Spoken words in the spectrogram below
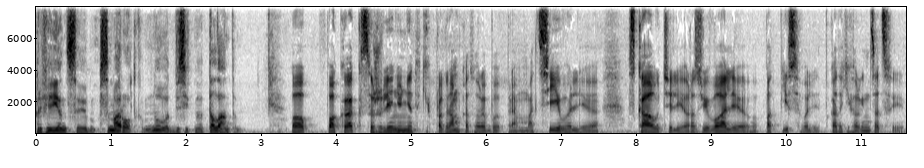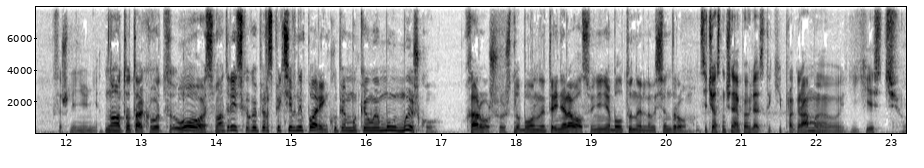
преференции самородкам, ну вот действительно талантам? А, пока, к сожалению, нет таких программ, которые бы прям отсеивали, скаутили, развивали, подписывали. Пока таких организаций, к сожалению, нет. Ну, а то так вот, о, смотрите, какой перспективный парень, купим мы ему мышку хорошую, чтобы он и тренировался, у него не было туннельного синдрома. Сейчас начинают появляться такие программы. Есть э,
